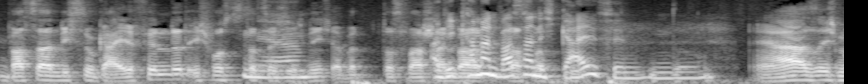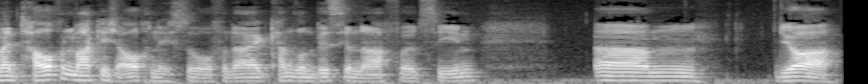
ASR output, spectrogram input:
Wasser nicht so geil findet. Ich wusste es tatsächlich ja. nicht, aber das war scheinbar. Aber wie kann man Wasser was, nicht geil finden? So? Ja, also ich meine, Tauchen mag ich auch nicht so. Von daher kann so ein bisschen nachvollziehen. Ähm, ja,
